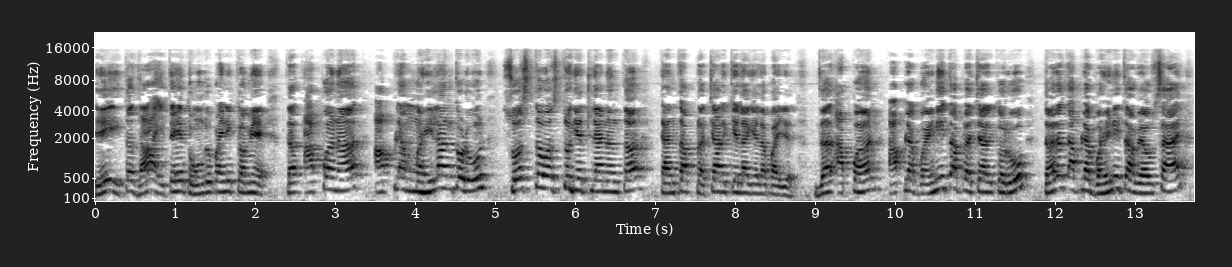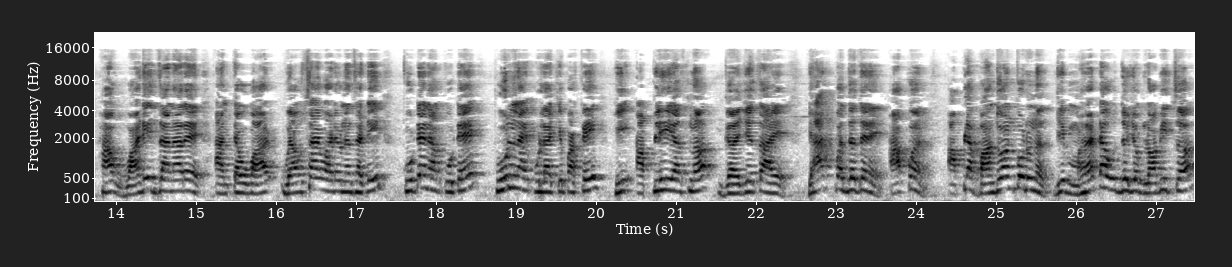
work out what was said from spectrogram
हे इथं जा इथं हे दोन रुपयाने कमी आहे. तर आपणच आपल्या महिलांकडून स्वस्त वस्तू घेतल्यानंतर त्यांचा प्रचार केला गेला पाहिजे. जर आपण आपल्या बहिणीचा प्रचार करू तरच आपल्या बहिणीचा व्यवसाय हा वाढीत जाणार आहे. आणि त्या वाढ व्यवसाय वाढवण्यासाठी कुठे ना कुठे फुल नाही फुलाची पाकळी ही आपली असणं गरजेचं आहे. ह्याच पद्धतीने आपण आपल्या बांधवांकडूनच जे मराठा उद्योजक लॉबीचं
